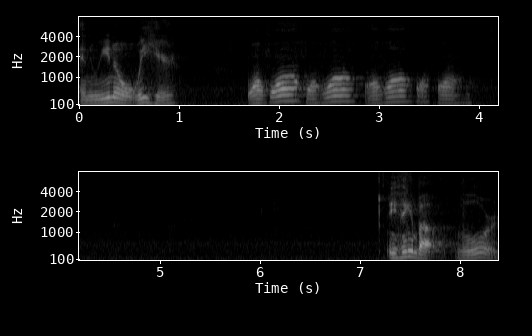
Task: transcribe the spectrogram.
And we know what we hear? Wah, wah, wah, wah, wah, wah, wah, wah. You think about the Lord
